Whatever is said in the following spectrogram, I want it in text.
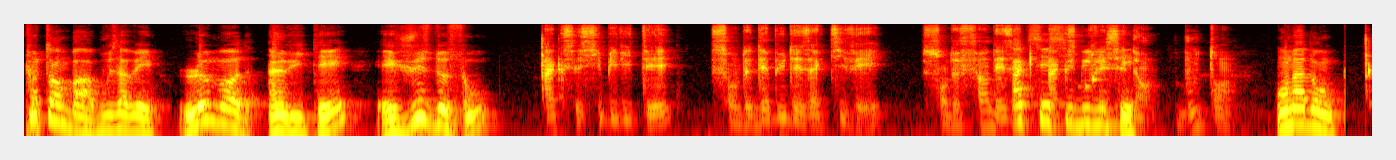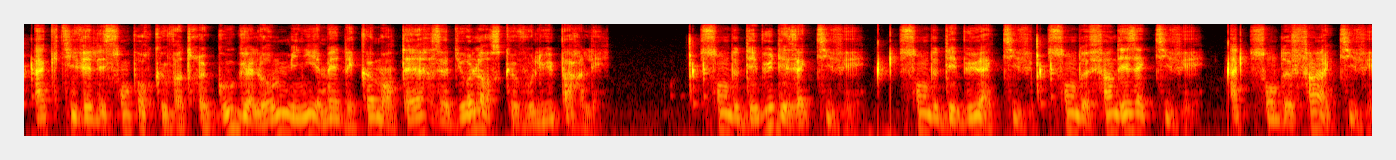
tout en bas, vous avez le mode invité et juste dessous, accessibilité, son de début désactivé, son de fin désactivé. Accessibilité. Bouton. on a donc Activez les sons pour que votre Google Home Mini émette des commentaires audio lorsque vous lui parlez. Son de début désactivé. Son de début activé. Son de fin désactivé. Ac- Son de fin activé.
